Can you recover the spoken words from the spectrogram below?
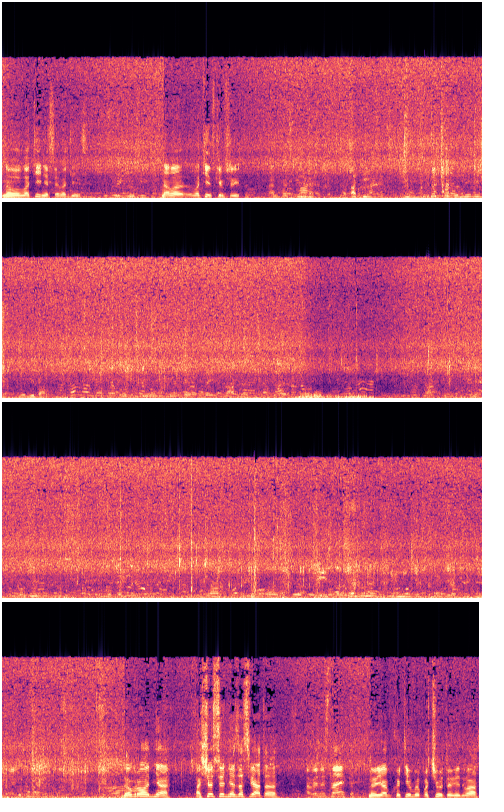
Ну, латиницей, латиницей. На ла- латинским шрифтом. Доброго дня! А що сьогодні за свято? А ви не знаєте? Ну я б хотів би почути від вас.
